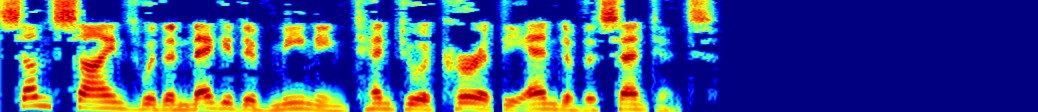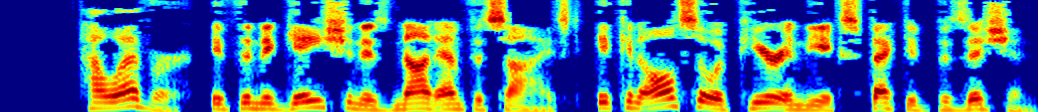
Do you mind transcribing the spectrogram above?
Some signs with a negative meaning tend to occur at the end of the sentence. However, if the negation is not emphasized, it can also appear in the expected position.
